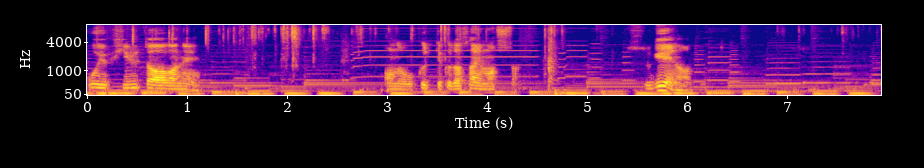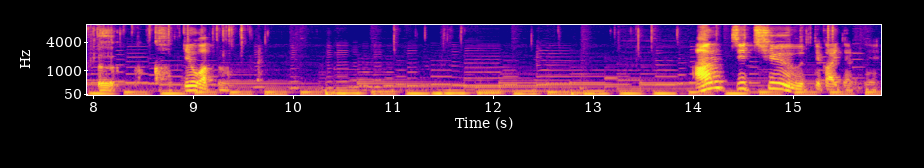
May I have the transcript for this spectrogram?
こういうフィルターがね、あの、送ってくださいました。すげえな。ってよかったな。アンチチューブって書いてあるね。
